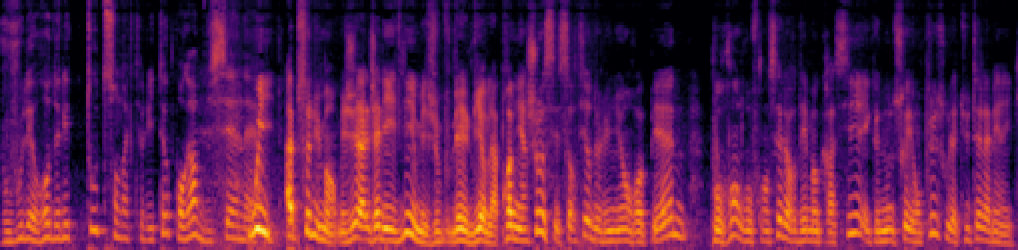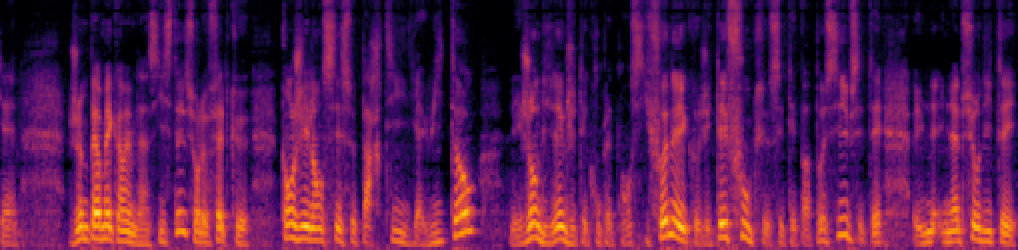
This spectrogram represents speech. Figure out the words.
vous voulez redonner toute son actualité au programme du CNR. Oui, absolument. Mais j'allais y venir, mais je voulais dire la première chose, c'est sortir de l'Union européenne pour rendre aux Français leur démocratie et que nous ne soyons plus sous la tutelle américaine. Je me permets quand même d'insister sur le fait que quand j'ai lancé ce parti il y a huit ans, les gens disaient que j'étais complètement siphonné, que j'étais fou, que c'était pas possible, c'était une, une absurdité.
